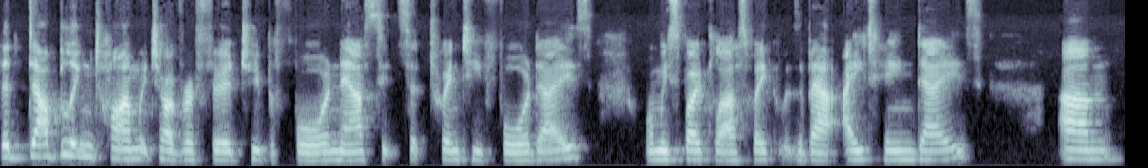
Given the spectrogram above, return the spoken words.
The doubling time, which I've referred to before, now sits at 24 days. When we spoke last week, it was about 18 days. Um,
